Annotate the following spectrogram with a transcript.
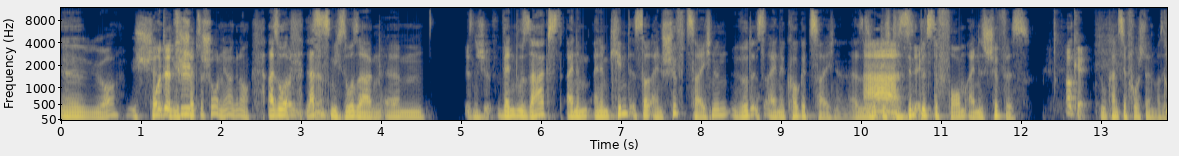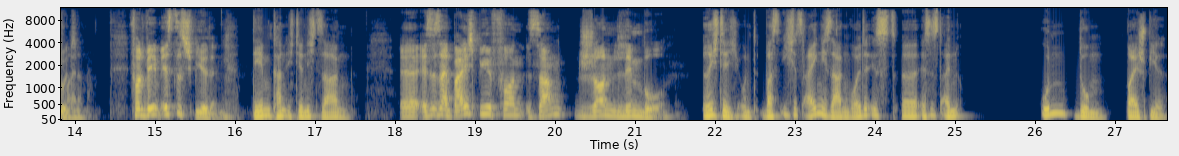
Äh, ja, ich, schätze, ich schätze schon, ja, genau. Also Und- lass ja. es mich so sagen. Ähm, Ist ein Schiff. wenn du sagst, einem, einem Kind, es soll ein Schiff zeichnen, würde es eine Kogge zeichnen. Also Ah, wirklich die simpelste Form eines Schiffes. Okay. Du kannst dir vorstellen, was Gut. ich meine. Von wem ist das Spiel denn? Dem kann ich dir nicht sagen. Äh, es ist ein Beispiel von St. John Limbo. Richtig. Und was ich jetzt eigentlich sagen wollte, ist, äh, es ist ein undumm Beispiel.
